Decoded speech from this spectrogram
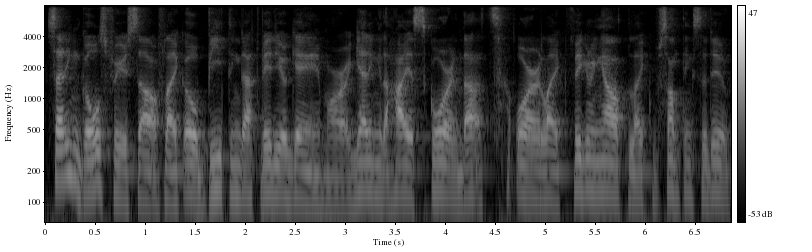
Setting goals for yourself, like, oh, beating that video game or getting the highest score in that, or like figuring out like some things to do.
